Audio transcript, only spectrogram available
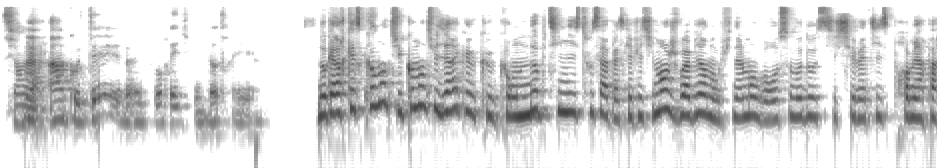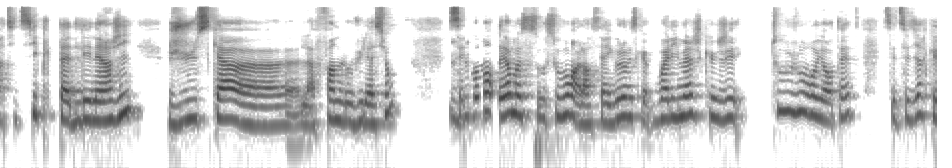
si on a un côté, bah, il faut rééquilibrer l'autre et donc, alors, comment, tu, comment tu dirais que, qu'on optimise tout ça? Parce qu'effectivement, je vois bien, donc finalement, grosso modo, si je schématise première partie de cycle, tu as de l'énergie jusqu'à euh, la fin de l'ovulation. C'est le mhm. moment, d'ailleurs, moi, souvent, alors c'est rigolo parce que moi, l'image que j'ai toujours eu en tête, c'est de se dire que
